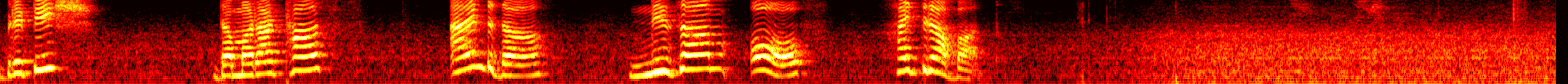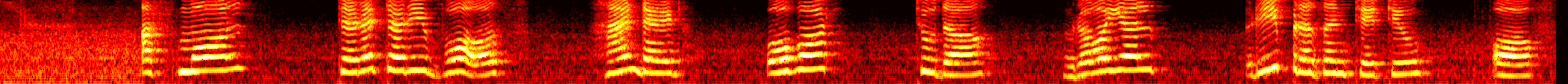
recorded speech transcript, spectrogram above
British, the Marathas and the Nizam of Hyderabad. A small territory was handed over to the royal representative of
